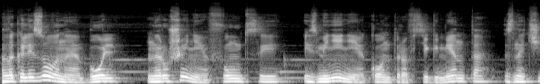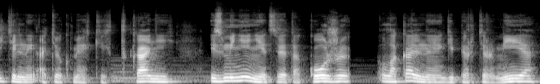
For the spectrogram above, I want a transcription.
Локализованная боль, нарушение функции, изменение контуров сегмента, значительный отек мягких тканей, изменение цвета кожи, локальная гипертермия,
